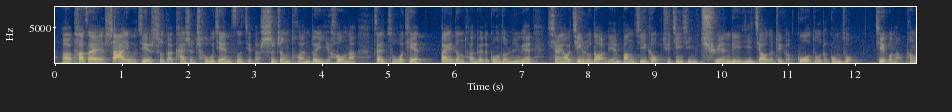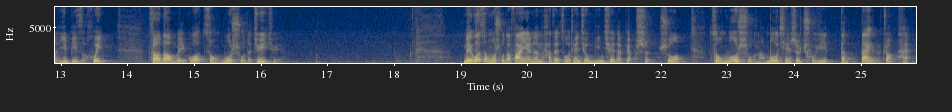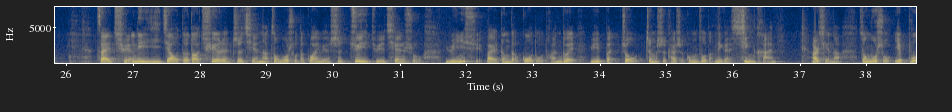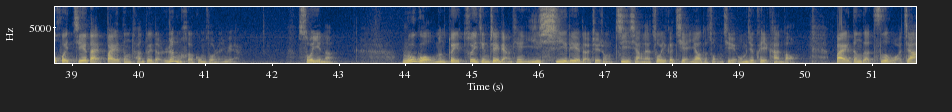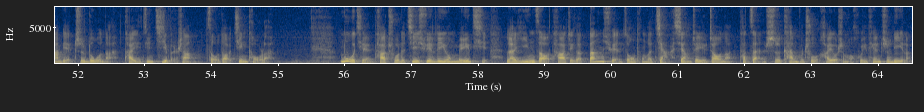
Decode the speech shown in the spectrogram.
呃，他在煞有介事的开始筹建自己的施政团队以后呢，在昨天，拜登团队的工作人员想要进入到联邦机构去进行权力移交的这个过渡的工作。结果呢，碰了一鼻子灰，遭到美国总务署的拒绝。美国总务署的发言人他在昨天就明确的表示说，总务署呢目前是处于等待的状态，在权力移交得到确认之前呢，总务署的官员是拒绝签署允许拜登的过渡团队于本周正式开始工作的那个信函，而且呢，总务署也不会接待拜登团队的任何工作人员。所以呢，如果我们对最近这两天一系列的这种迹象来做一个简要的总结，我们就可以看到，拜登的自我加冕之路呢，他已经基本上走到尽头了。目前，他除了继续利用媒体来营造他这个当选总统的假象这一招呢，他暂时看不出还有什么回天之力了。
